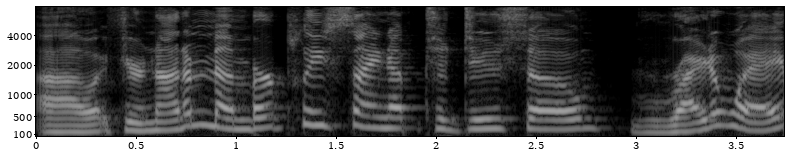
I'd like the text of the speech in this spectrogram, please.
Uh, if you're not a member, please sign up to do so right away.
